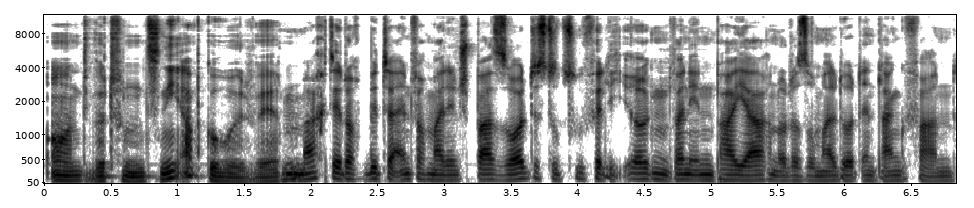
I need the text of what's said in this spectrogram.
und wird von uns nie abgeholt werden. Mach dir doch bitte einfach mal den Spaß. Solltest du zufällig irgendwann in ein paar Jahren oder so mal dort entlang fahren,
